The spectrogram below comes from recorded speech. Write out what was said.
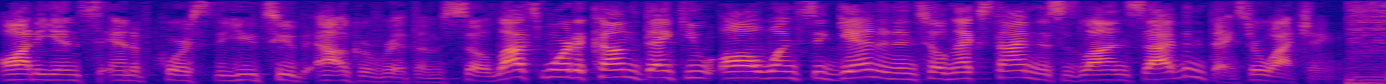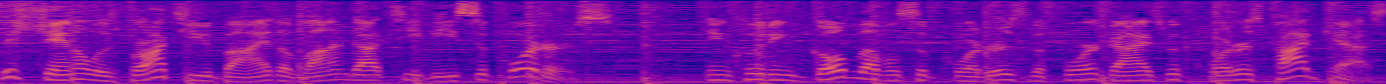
audience and, of course, the YouTube algorithm. So lots more to come. Thank you all once again. And until next time, this is Lon Seidman. Thanks for watching. This channel is brought to you by the Lon.TV supporters, including gold level supporters, the Four Guys with Quarters podcast,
